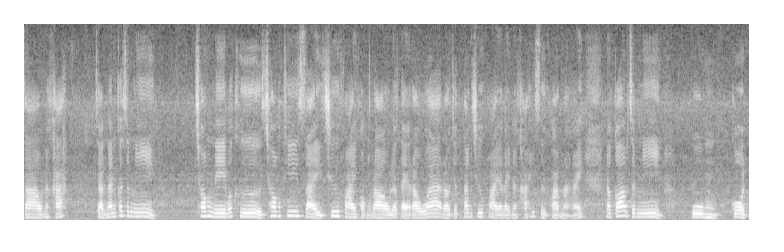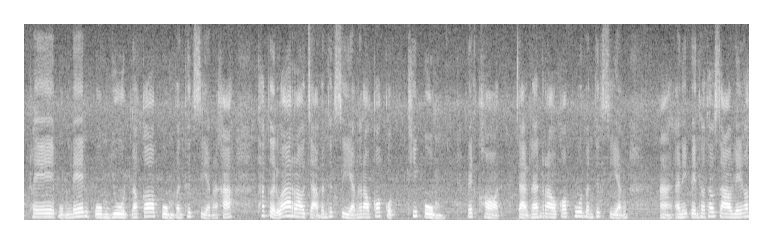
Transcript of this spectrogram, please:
Sound นะคะ จากนั้นก็จะมีช่อง Name ก็คือช่องที่ใส่ชื่อไฟล์ของเรา แล้วแต่เราว่าเราจะตั้งชื่อไฟล์อะไรนะคะ ให้สื่อความหมาย แล้วก็จะมีปุ่มกด play ปุ่มเล่น ปุ่มหยุด แล้วก็ปุ่มบันทึกเสียงนะคะ ถ้าเกิดว่าเราจะบันทึกเสียงเราก็กดที่ปุ่ม record จากนั้นเราก็พูดบันทึกเสียงอะอันนี้เป็น total sound length ก็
